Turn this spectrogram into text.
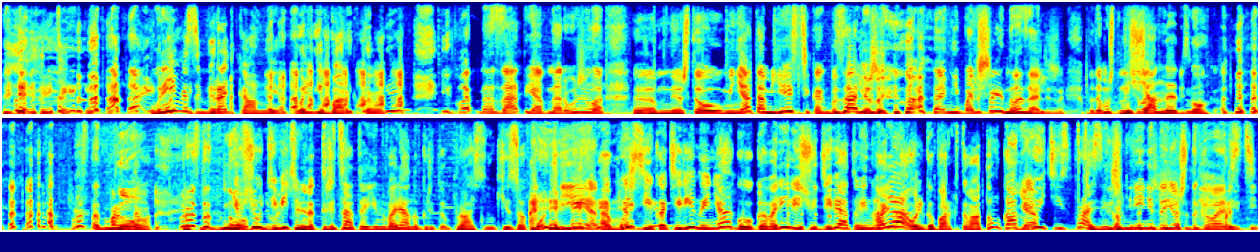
Время собирать камни. Ольги Барктовой. И год назад я обнаружила, эм, что у меня там есть как бы залежи. Небольшие, но залежи. Потому что Песчаное дно. Просто дно. Просто дно. Мне вообще удивительно, 30 января, она говорит, праздники закончились. Нет, А мы с Екатериной Нягу говорили еще 9 января, Ольга Барктова, о том, как выйти из Ты праздника. же мне не даешь договорить.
